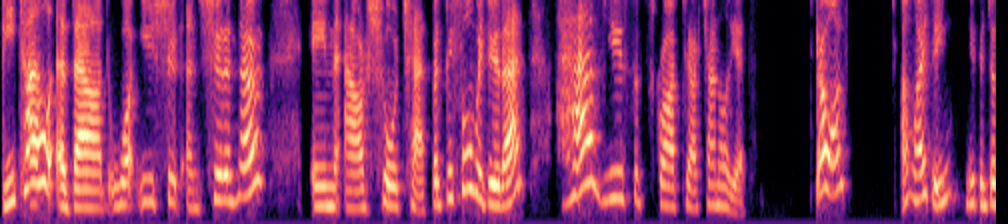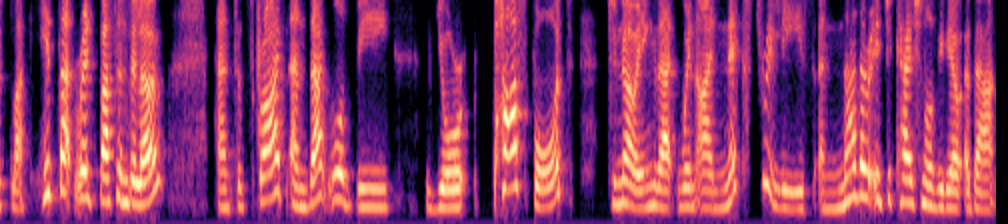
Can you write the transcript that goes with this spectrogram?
detail about what you should and shouldn't know in our short chat. But before we do that, have you subscribed to our channel yet? Go on. I'm waiting. You can just like hit that red button below and subscribe, and that will be your passport to knowing that when I next release another educational video about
